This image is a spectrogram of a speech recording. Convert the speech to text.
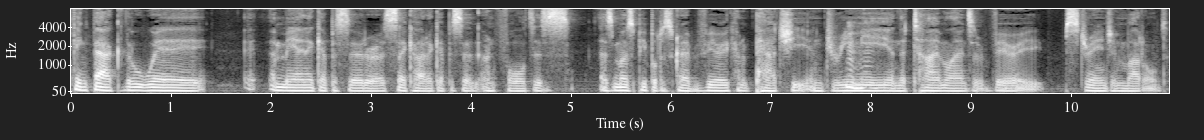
think back the way a manic episode or a psychotic episode unfolds is, as most people describe, very kind of patchy and dreamy, mm-hmm. and the timelines are very strange and muddled.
